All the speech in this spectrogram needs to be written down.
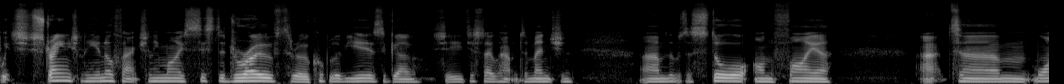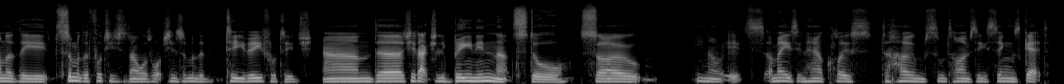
which strangely enough, actually, my sister drove through a couple of years ago. She just so happened to mention um, there was a store on fire at um, one of the some of the footage that I was watching, some of the TV footage, and uh, she'd actually been in that store. So you know, it's amazing how close to home sometimes these things get.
